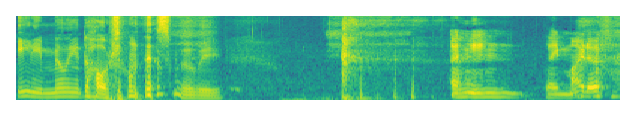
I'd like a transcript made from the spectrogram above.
eighty million dollars on this movie. I mean, they might have.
